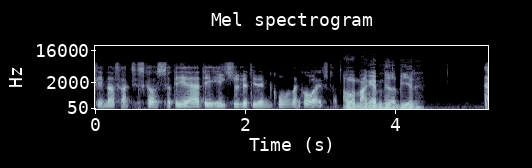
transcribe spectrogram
kvinder faktisk også. Så det er, det er helt tydeligt, at det er den gruppe, man går efter. Og hvor mange af dem hedder Birte?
